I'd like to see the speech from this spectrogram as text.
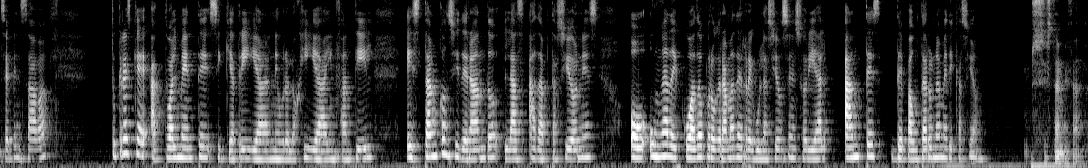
se pensaba. ¿Tú crees que actualmente psiquiatría, neurología infantil están considerando las adaptaciones o un adecuado programa de regulación sensorial antes de pautar una medicación? Se está empezando.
